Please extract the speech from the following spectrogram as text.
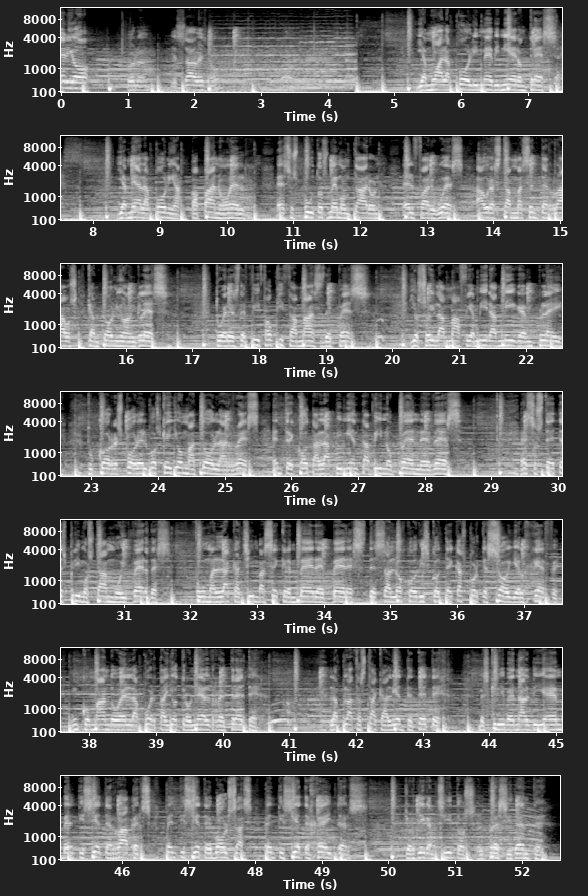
serio, ya sabes, ¿no? Llamó a la poli, me vinieron tres. Llamé a la ponia, Papá Noel. Esos putos me montaron el Far West. Ahora están más enterrados que Antonio Anglés. Tú eres de FIFA o quizá más de PES. Yo soy la mafia, mira mi gameplay. Tú corres por el bosque, yo mato la res. Entre cota, la pimienta, vino penedes. Esos tetes primos están muy verdes. Fuman la cachimba, se creen bereberes. Desalojo discotecas porque soy el jefe. Un comando en la puerta y otro en el retrete. La plaza está caliente, tete. Me escriben al DM 27 rappers, 27 bolsas, 27 haters. Jordi Ganchitos, el presidente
